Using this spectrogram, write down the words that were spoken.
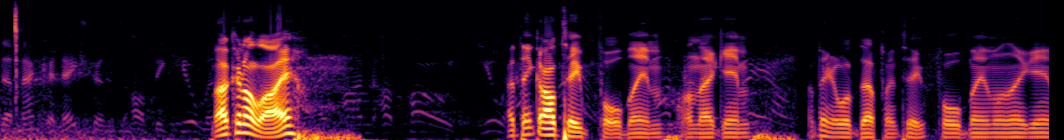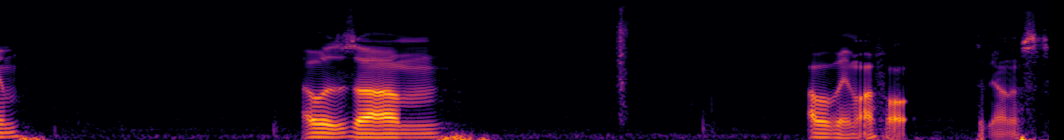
The machinations of the human Not gonna lie, I think I'll take full blame on that game. I think I will definitely take full blame on that game. That was um probably my fault, to be honest.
